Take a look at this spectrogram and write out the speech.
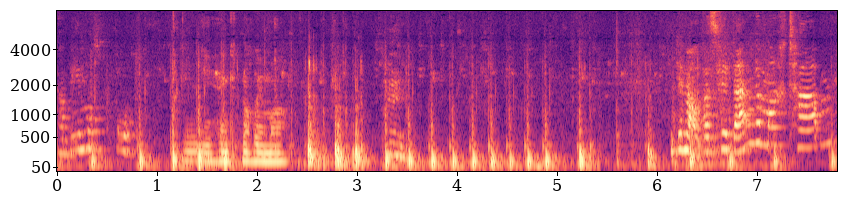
Habemus Brot. Die hängt noch immer. Hm. Genau, was wir dann gemacht haben,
